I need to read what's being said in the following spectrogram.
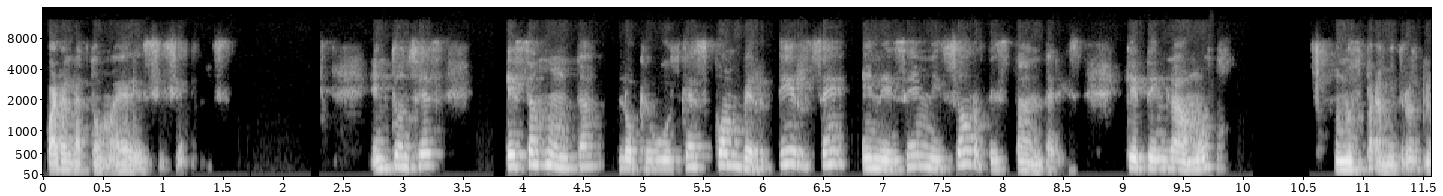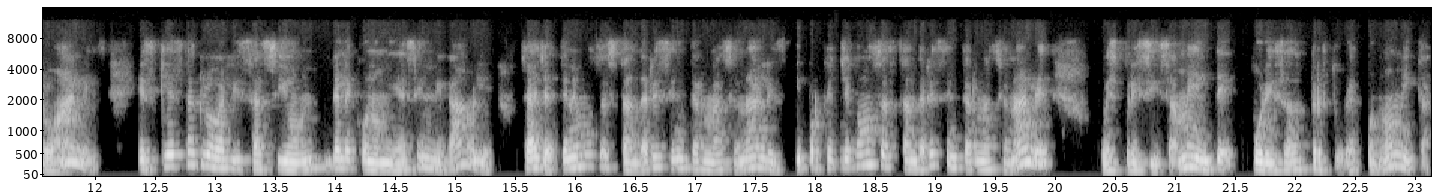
para la toma de decisiones. Entonces, esta junta lo que busca es convertirse en ese emisor de estándares, que tengamos unos parámetros globales. Es que esta globalización de la economía es innegable. O sea, ya tenemos estándares internacionales. ¿Y por qué llegamos a estándares internacionales? Pues precisamente por esa apertura económica,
